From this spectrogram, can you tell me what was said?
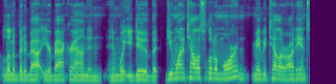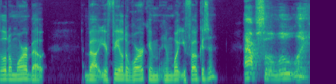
a little bit about your background and and what you do, but do you want to tell us a little more and maybe tell our audience a little more about about your field of work and, and what you focus in? Absolutely.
